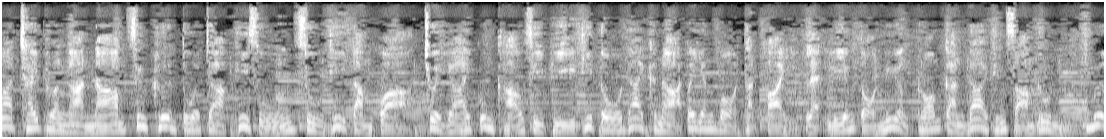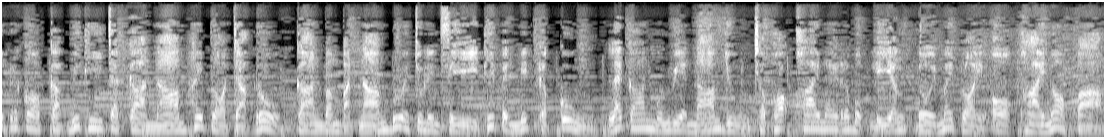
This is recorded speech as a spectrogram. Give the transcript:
มารถใช้พลังงานน้ำซึ่งเคลื่อนตัวจากที่สูง สู่ที่ต่ำกว่า ช่วยย้ายกุ้งขาว CP ที่โตได้ขนาดไปยังบ่อถัดไป และเลี้ยงต่อเนื่องพร้อมกันได้ถึง 3 รุ่น เมื่อประกอบกับวิธีจัดการน้ำให้ปลอดจากโรค การบำบัดน้ำด้วยจุลินทรีย์ที่เป็นมิตรกับกุ้ง และการหมุนเวียนน้ำอยู่เฉพาะภายในระบบเลี้ยง โดยไม่ปล่อยออกภายนอกฟาร์ม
